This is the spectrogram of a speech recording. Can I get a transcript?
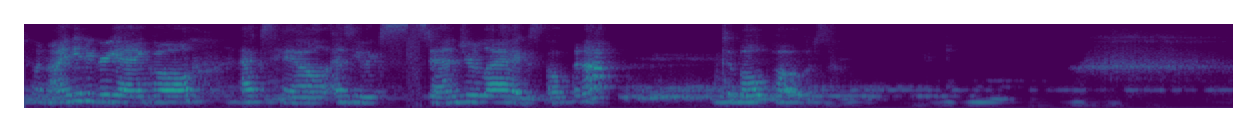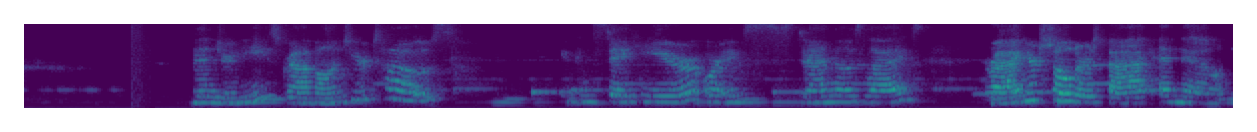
to a 90 degree angle. Exhale as you extend your legs, open up to boat pose. Bend your knees, grab onto your toes. You can stay here or extend those legs. Drag your shoulders back and down.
